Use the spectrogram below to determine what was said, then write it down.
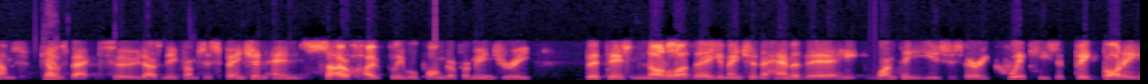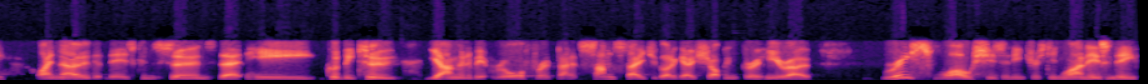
comes comes yep. back too, doesn't he, from suspension, and so hopefully will Ponga from injury. But there's not a lot there. You mentioned the hammer there. He one thing he uses very quick. He's a big body. I know that there's concerns that he could be too young and a bit raw for it, but at some stage you've got to go shopping for a hero. Reece Walsh is an interesting one, isn't he?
